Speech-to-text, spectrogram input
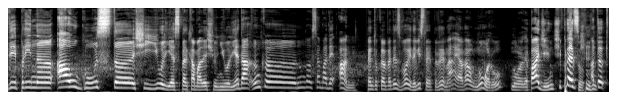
de prin uh, august uh, și iulie. Sper că am ales și un iulie, dar încă nu-mi dau seama de an. Pentru că, vedeți voi, revistele pe vremea aia aveau numărul, numărul de pagini și prețul. Atât.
